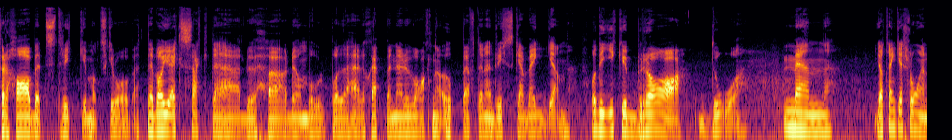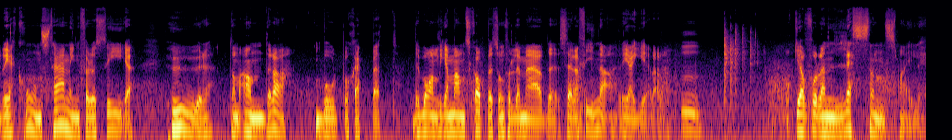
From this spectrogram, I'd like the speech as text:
för havets tryck mot skrovet. Det var ju exakt det här du hörde ombord på det här skeppet när du vaknade upp efter den ryska väggen. Och det gick ju bra då. Men jag tänker slå en reaktionstärning för att se hur de andra ombord på skeppet, det vanliga manskapet som följde med Serafina, reagerar. Mm. Och jag får en ledsen smiley.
